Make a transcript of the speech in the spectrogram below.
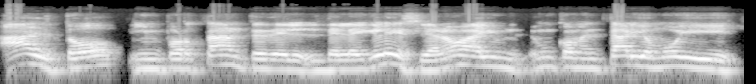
alto, importante de, la iglesia, ¿no? Hay un, comentario muy,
